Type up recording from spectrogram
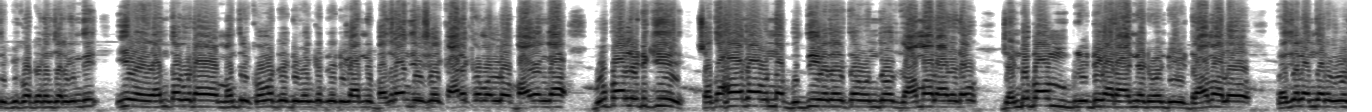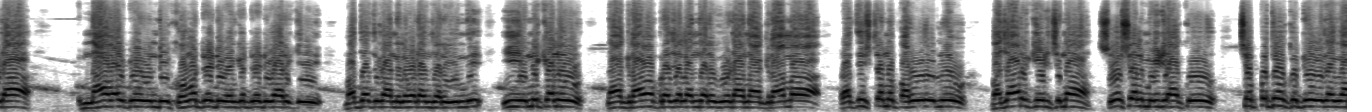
తిప్పికొట్టడం జరిగింది. ఈ అంతా కూడా మంత్రి కోమటిరెడ్డి వెంకటరెడ్డి గారిని బదనాం చేసే కార్యక్రమంలో భాగంగా భూపాల్ రెడ్డికి స్వతహాగా ఉన్న బుద్ధి ఏదైతే ఉందో డ్రామాలు ఆడడం జండుబాం రెడ్డి గారు ఆడినటువంటి డ్రామాలో ప్రజలందరూ కూడా నా వైపే ఉండి కోమటిరెడ్డి వెంకటరెడ్డి గారికి మద్దతుగా నిలవడం జరిగింది. ఈ ఎన్నికలు నా గ్రామ ప్రజలందరూ కూడా నా గ్రామ ప్రతిష్టను పరువును బజారుకి ఇడ్చిన సోషల్ మీడియాకు చెప్పుతో కొట్టే విధంగా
